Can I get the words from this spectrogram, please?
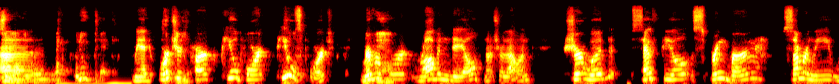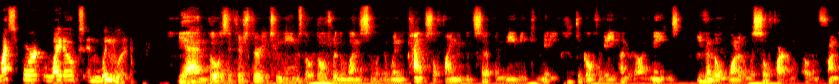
So yeah, they uh, were Ookpik. We had Orchard Park, Peelport, Peelsport, Riverport, yeah. Robindale, not sure that one, Sherwood, South Peel, Springburn, Summerlee, Westport, White Oaks, and Winwood. Yeah, and those, if there's 32 names, though, those were the ones when council finally did set up a naming committee to go through the 800 odd names, even though one of them was so far out in front,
